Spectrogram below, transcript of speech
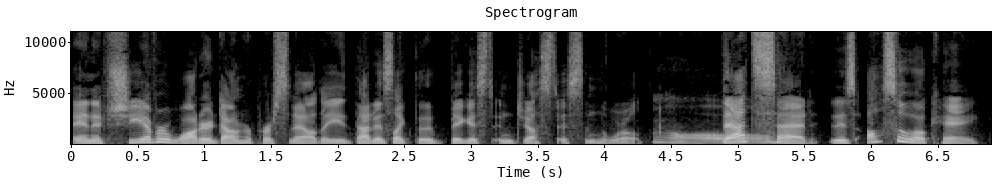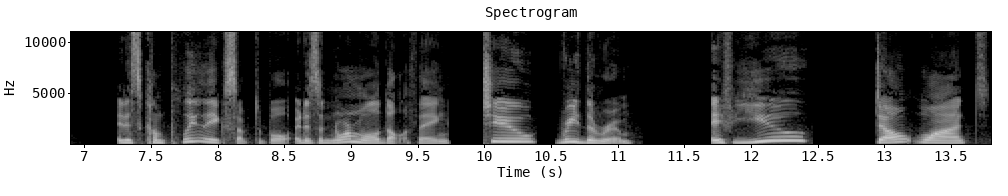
And if she ever watered down her personality, that is like the biggest injustice in the world. Oh. That said, it is also okay. It is completely acceptable. It is a normal adult thing to read the room. If you don't want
